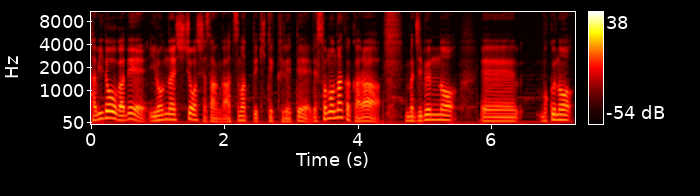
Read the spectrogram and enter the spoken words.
旅動画でいろんな視聴者さんが集まってきてくれてでその中から、まあ、自分の、えー僕の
